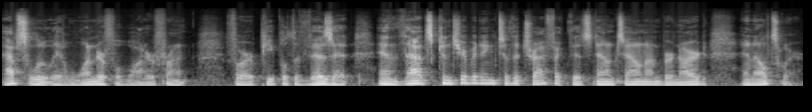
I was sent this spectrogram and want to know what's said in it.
absolutely a wonderful waterfront for people to visit. And that's contributing to the traffic that's downtown on Bernard and elsewhere.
